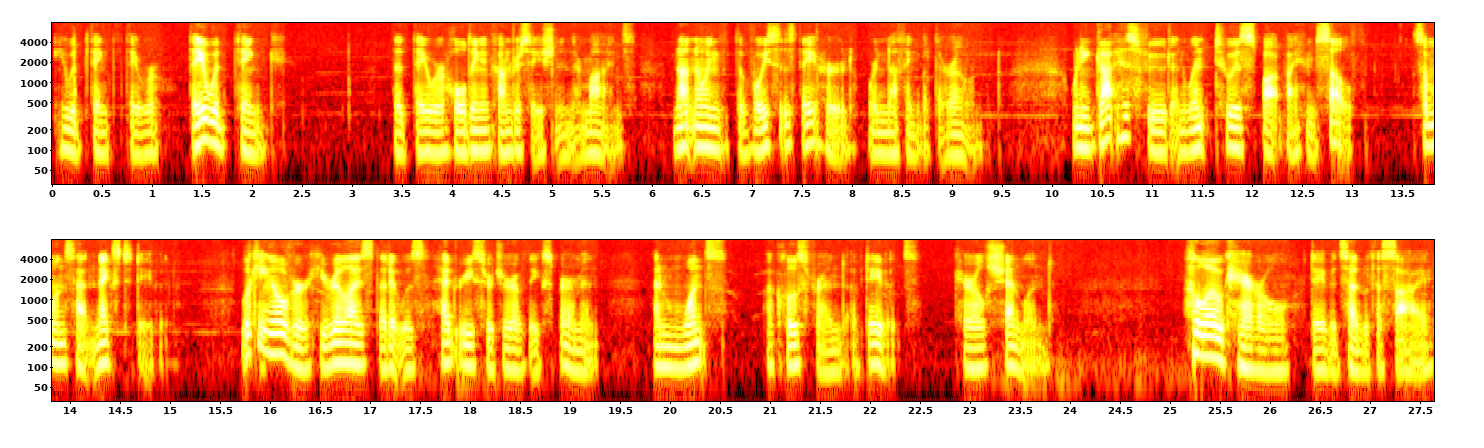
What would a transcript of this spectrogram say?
he would think that they were they would think that they were holding a conversation in their minds, not knowing that the voices they heard were nothing but their own. When he got his food and went to his spot by himself, someone sat next to David. Looking over, he realized that it was head researcher of the experiment and once a close friend of David's, Carol Shenland. Hello, Carol, David said with a sigh.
